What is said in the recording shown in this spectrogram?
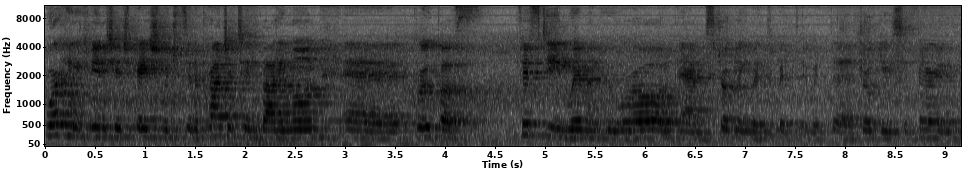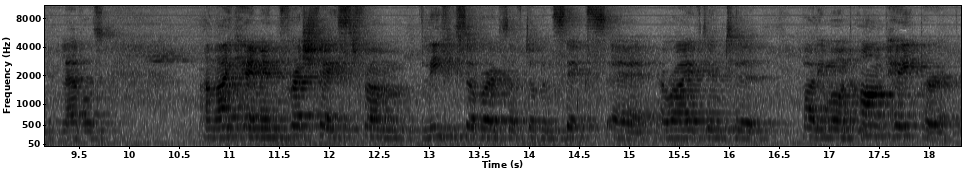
working in community education, which was in a project in Ballymun, uh, a group of 15 women who were all um, struggling with, with, with uh, drug use at varying levels. And I came in fresh-faced from leafy suburbs of Dublin 6, uh, arrived into Ballymun on paper,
